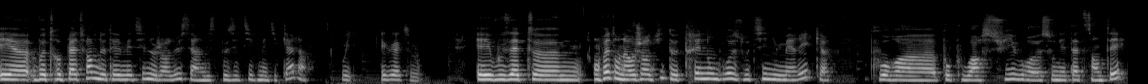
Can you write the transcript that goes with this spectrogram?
Et euh, votre plateforme de télémédecine aujourd'hui, c'est un dispositif médical? Oui, exactement. Et vous êtes. euh, en fait, on a aujourd'hui de très nombreux outils numériques pour, euh, pour pouvoir suivre son état de santé.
